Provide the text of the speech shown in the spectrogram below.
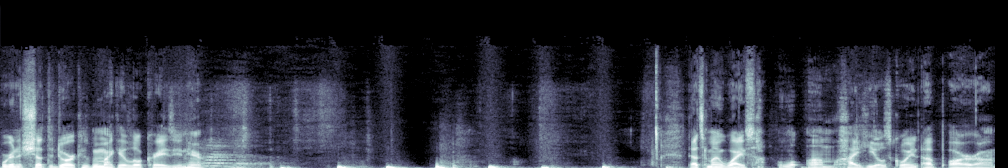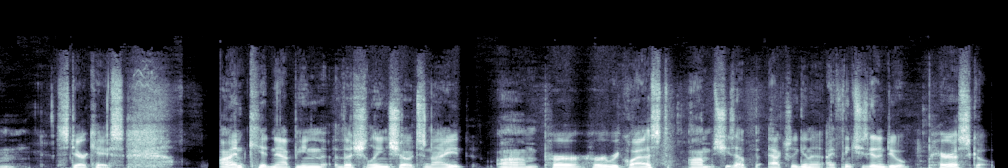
We're going to shut the door because we might get a little crazy in here. That's my wife's um, high heels going up our um, staircase. I'm kidnapping the Chalene show tonight um, per her request. Um, she's up actually going to, I think she's going to do a periscope.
